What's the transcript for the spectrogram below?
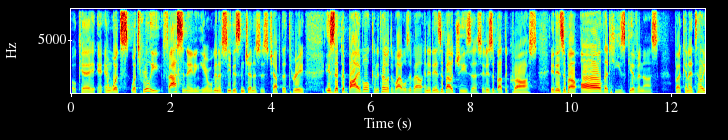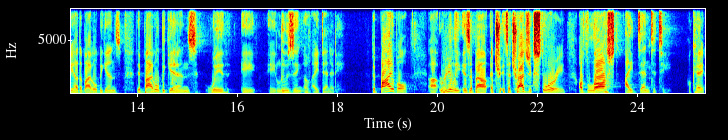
Okay? And, and what's, what's really fascinating here, we're going to see this in Genesis chapter 3, is that the Bible, can I tell you what the Bible's about? And it is about Jesus, it is about the cross, it is about all that He's given us. But can I tell you how the Bible begins? The Bible begins with a, a losing of identity. The Bible uh, really is about, a it's a tragic story of lost identity. Okay?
